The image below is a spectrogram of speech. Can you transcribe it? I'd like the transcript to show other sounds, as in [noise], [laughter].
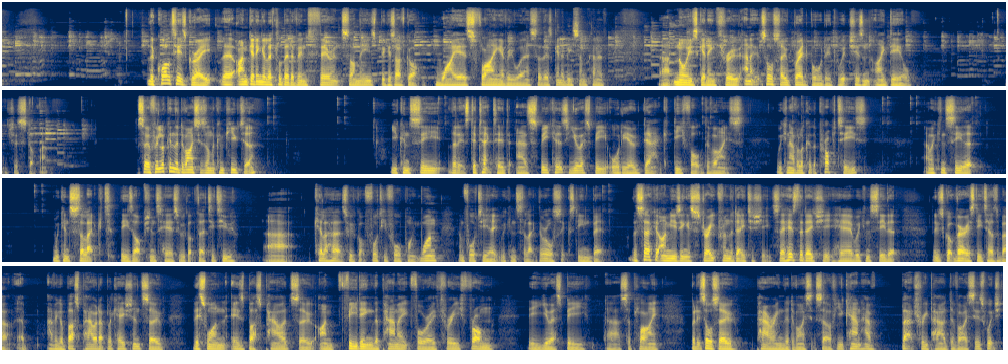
The quality is great. I'm getting a little bit of interference on these because I've got wires flying everywhere, so there's going to be some kind of uh, noise getting through, and it's also breadboarded, which isn't ideal. Let's just stop that. So if we look in the devices on the computer, you can see that it's detected as speakers USB audio DAC default device. We can have a look at the properties and we can see that we can select these options here. So we've got 32 uh, kilohertz, we've got 44.1 and 48 we can select. They're all 16 bit. The circuit I'm using is straight from the datasheet. So here's the datasheet here. We can see that it's got various details about uh, having a bus powered application. So this one is bus powered, so I'm feeding the PAM8403 from the USB uh, supply, but it's also powering the device itself. You can have battery powered devices which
